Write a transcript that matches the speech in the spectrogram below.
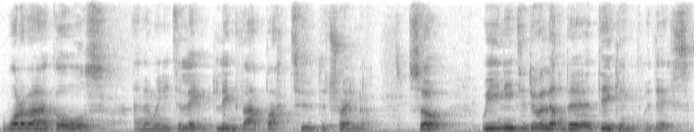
what are our goals? And then we need to link, link that back to the trainer. So we need to do a little bit of digging with this.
